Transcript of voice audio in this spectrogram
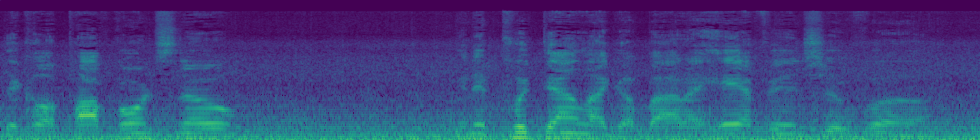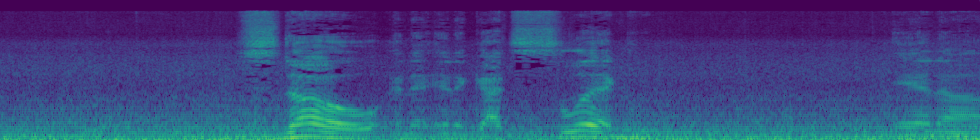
they call it popcorn snow, and it put down like about a half inch of uh, snow, and it, and it, got slick. And uh,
